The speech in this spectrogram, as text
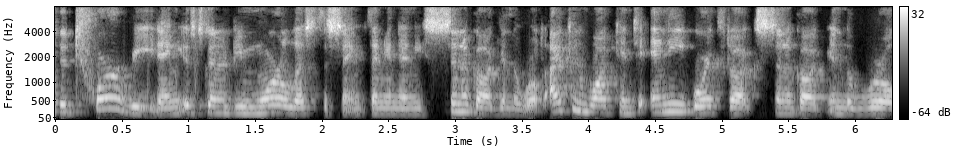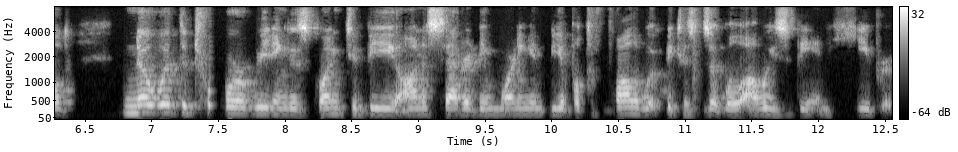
The Torah reading is going to be more or less the same thing in any synagogue in the world. I can walk into any Orthodox synagogue in the world know what the Torah reading is going to be on a Saturday morning and be able to follow it because it will always be in Hebrew.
